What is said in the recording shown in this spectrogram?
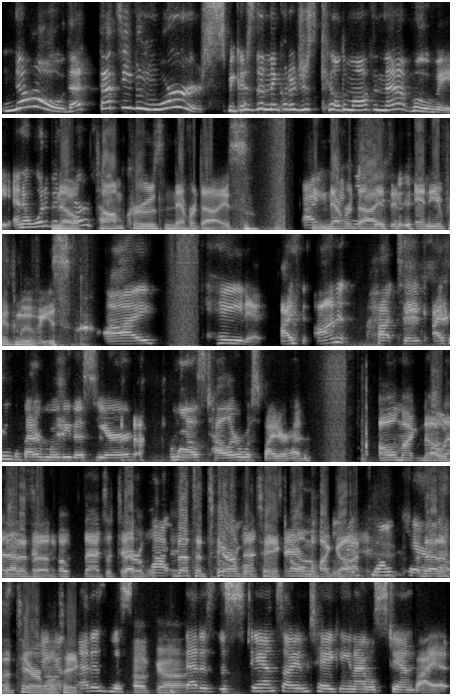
No, that that's even worse because then they could have just killed him off in that movie, and it would have been No, perfect. Tom Cruise never dies. I- He never I- dies in any of his movies. I hate it. I th- on it, hot take. I think the better movie this year for Miles Teller was Spiderhead. Oh my no! Oh, that, that is a- no, that's a terrible. That- take. That's a terrible That's a take. Oh my god. I don't care. That is That's a terrible the- take. That is the oh god! that is the stance I am taking, and I will stand by it.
